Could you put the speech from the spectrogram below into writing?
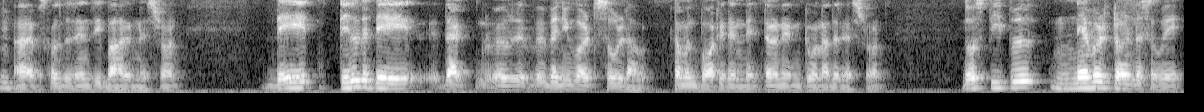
Mhm. Uh, it was called the Zenzi Bar and Restaurant. They till the day that uh, venue got sold out, someone bought it and they turned it into another restaurant. Those people never turned us away.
